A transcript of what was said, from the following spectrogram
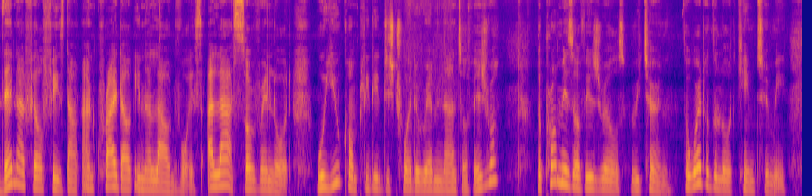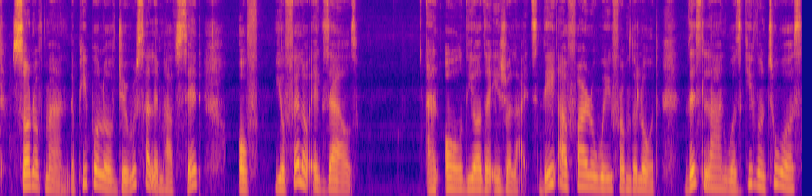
Then I fell face down and cried out in a loud voice, Alas, sovereign Lord, will you completely destroy the remnant of Israel? The promise of Israel's return. The word of the Lord came to me Son of man, the people of Jerusalem have said of your fellow exiles, and all the other Israelites. They are far away from the Lord. This land was given to us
